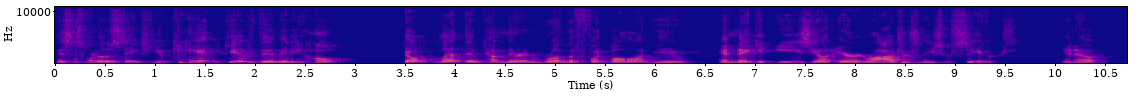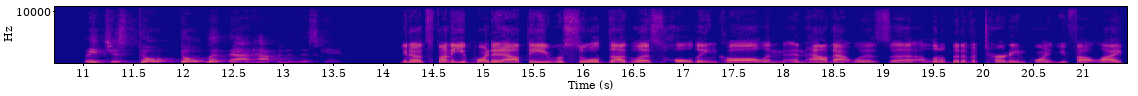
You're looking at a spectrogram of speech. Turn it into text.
this is one of those things you can't give them any hope. Don't let them come in there and run the football on you and make it easy on Aaron Rodgers and these receivers. You know, I mean, just don't don't let that happen in this game. You know, it's funny you pointed out the Rasul Douglas holding call and and how that was uh, a little bit of a turning point. You felt like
